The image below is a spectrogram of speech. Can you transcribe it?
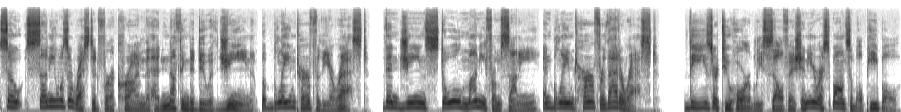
So, Sunny was arrested for a crime that had nothing to do with Jean, but blamed her for the arrest. Then Jean stole money from Sunny and blamed her for that arrest. These are two horribly selfish and irresponsible people,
